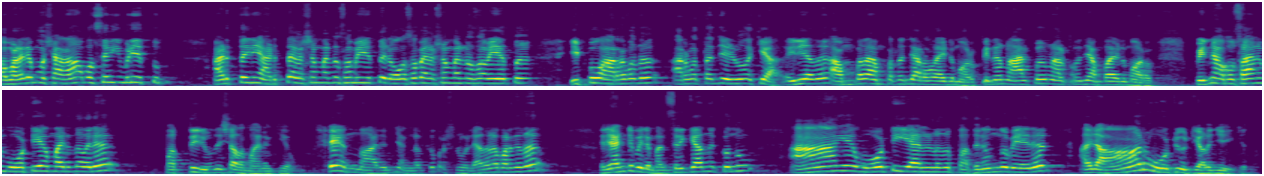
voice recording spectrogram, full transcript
അത് വളരെ മോശം. ആ അവസ്ഥയിലേക്ക് ഇവിടെ എത്തും. അടുത്ത ഇനി അടുത്ത ഇലക്ഷൻ വരുന്ന സമയത്ത് ലോക്സഭ ഇലക്ഷൻ വരുന്ന സമയത്ത് ഇപ്പോൾ അറുപത് അറുപത്തഞ്ച് എഴുപതൊക്കെയാണ് ഇനി അത് അമ്പത് അമ്പത്തഞ്ച് അറുപതായിട്ട് മാറും. പിന്നെ നാൽപ്പത് നാൽപ്പത്തഞ്ച് അമ്പതായിട്ട് മാറും. പിന്നെ അവസാനം വോട്ട് ചെയ്യാൻ വരുന്നവർ പത്തിരുപത് ശതമാനമൊക്കെയാവും. എന്നാലും ഞങ്ങൾക്ക് പ്രശ്നമില്ല. അതാണ് പറഞ്ഞത് രണ്ടുപേരും മത്സരിക്കാൻ നിൽക്കുന്നു. ആകെ വോട്ട് ചെയ്യാനുള്ളത് പതിനൊന്ന് പേര് അതിൽ ആറ് വോട്ട് കിട്ടിയാലും ജയിക്കുന്നു.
